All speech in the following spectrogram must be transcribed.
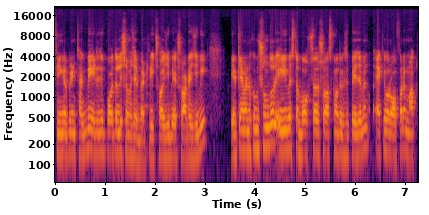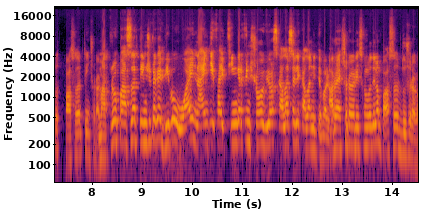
fingerprint থাকবে। এটা যে পঁয়তাল্লিশ এমএচের ব্যাটারি ছয় জিবি একশো আঠাশ জিবি এর ক্যামেরাটা খুবই সুন্দর। এই ডিভাইসটা বক্স চার্জার সহ আজকে আমাদের কাছে পেয়ে যাবেন। একেবারে অফারে মাত্র পাঁচ হাজার তিনশো টাকা। মাত্র পাঁচ হাজার তিনশো টাকায় Vivo Y ninety five fingerprint সহ ভিউয়ার্স কালার চাইলে কালার নিতে পারবেন। আরও একশো টাকা ডিসকাউন্ট করে দিলাম পাঁচ হাজার দুশো টাকা।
